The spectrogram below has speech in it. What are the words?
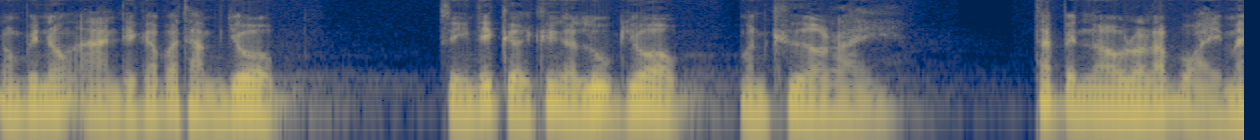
ลองพี่น้องอ่านดีครับพระธรรมโยบ สิ่งที่เกิดขึ้นกับลูกโยบมันคืออะไร ถ้าเป็นเราเรารับไหวไหม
